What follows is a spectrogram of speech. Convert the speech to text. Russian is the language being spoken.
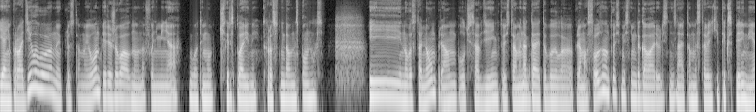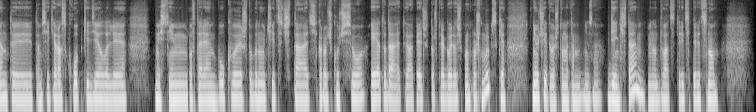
я не проводил его, ну и плюс там и он переживал, ну, на фоне меня. Вот ему четыре с половиной, как раз недавно исполнилось. И, ну, в остальном прям полчаса в день. То есть там иногда это было прям осознанно, то есть мы с ним договаривались, не знаю, там мы ставили какие-то эксперименты, там всякие раскопки делали, мы с ним повторяем буквы, чтобы научиться читать. Короче, куча всего. И это, да, это опять же то, что я говорил еще, по в прошлом выпуске, не учитывая, что мы там, не знаю, в день читаем, минут 20-30 перед сном.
